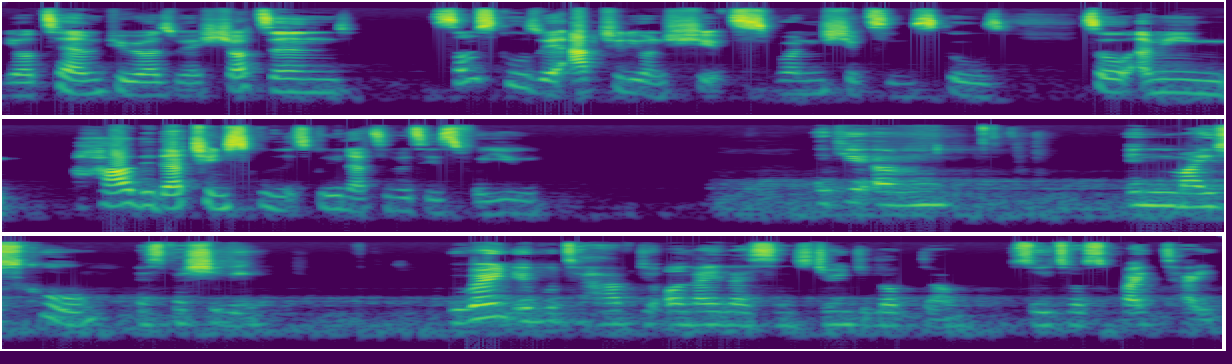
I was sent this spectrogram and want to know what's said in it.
your term periods were shortened. Some schools were actually on shifts, running shifts in schools. So, I mean, how did that change school schooling activities for you? Okay, um, in my school, especially, we weren't able to have the online lessons during the lockdown, so it was quite tight.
